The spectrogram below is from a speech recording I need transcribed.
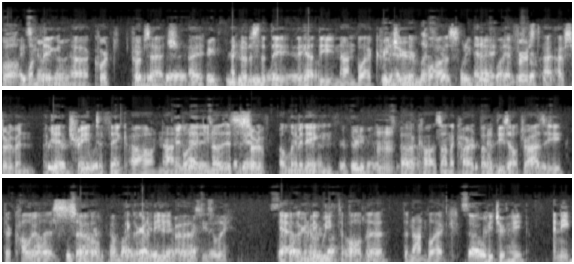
Well, one thing, uh, Corpse Hatch. I noticed that they they had the non-black creature clause, and at first I've sort of been again trained to think, oh, non-black. You know, this is sort of a limiting or 30 minutes mm-hmm. uh, uh cause on the card. But with these Eldrazi, they're colorless, um, so they're going to be easily. Yeah, they're going to be weak to all the, the non-black so, creature hate. Any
